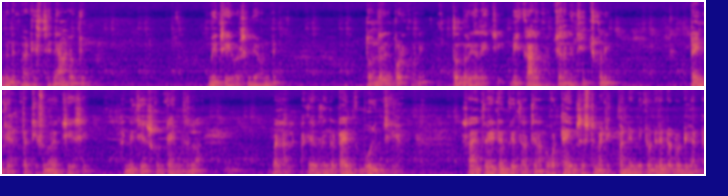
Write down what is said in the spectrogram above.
ఇవన్నీ పాటిస్తేనే ఆరోగ్యం. మీరు చేయవలసింది ఏమంటే తొందరగా పడుకొని తొందరగా లేచి మీ కాల కృత్యాలన్నీ తీర్చుకొని టైంకి అంత టిఫిన్ చేసి అన్నీ చేసుకొని టైం కల్లా వెళ్ళాలి. అదేవిధంగా టైంకి భోజనం చేయాలి. సాయంత్రం ఏ టైంకి అయితే తినాలి ఒక టైం సిస్టమేటిక్ పన్నెండు నుంచి ఒంటి గంట ఒంటి గంట.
